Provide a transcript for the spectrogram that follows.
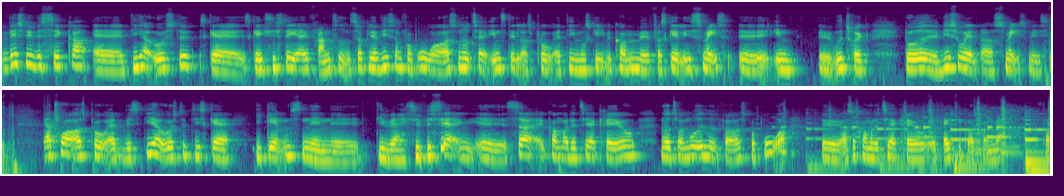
hvis vi vil sikre, at de her oste skal, skal eksistere i fremtiden, så bliver vi som forbrugere også nødt til at indstille os på, at de måske vil komme med forskellige smagsudtryk, øh, Øh, udtryk både øh, visuelt og smagsmæssigt. Jeg tror også på, at hvis de her oste de skal igennem sådan en øh, diversificering, øh, så kommer det til at kræve noget tålmodighed for os forbrugere, øh, og så kommer det til at kræve et rigtig godt håndværk fra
